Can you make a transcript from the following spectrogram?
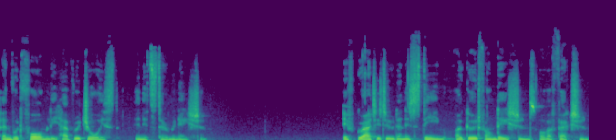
and would formerly have rejoiced in its termination. If gratitude and esteem are good foundations of affection,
